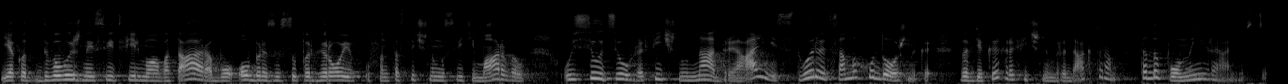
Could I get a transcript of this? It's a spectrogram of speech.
як от дивовижний світ фільму Аватар або образи супергероїв у фантастичному світі Марвел. Усю цю графічну надреальність створюють саме художники завдяки графічним редакторам та доповненій реальності.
